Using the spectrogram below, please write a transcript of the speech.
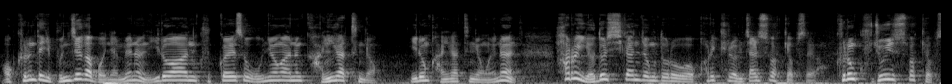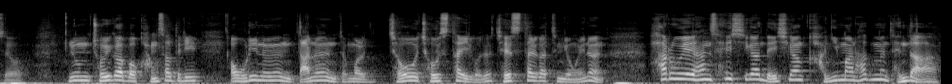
어, 그런데 이 문제가 뭐냐면은 이러한 국가에서 운영하는 강의 같은 경우 이런 강의 같은 경우에는 하루에 8시간 정도로 커리큘럼 짤 수밖에 없어요. 그런 구조일 수밖에 없어요. 좀 저희가 뭐 강사들이 아, 우리는 나는 정말 저, 저 스타일이거든요. 제 스타일 같은 경우에는 하루에 한 3시간 4시간 강의만 하면 된다.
